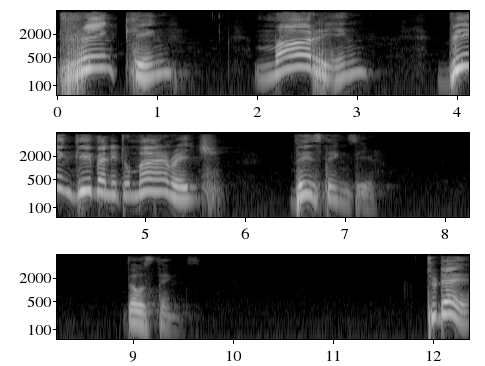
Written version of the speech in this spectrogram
drinking, marrying, being given into marriage, these things here. Those things. Today,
